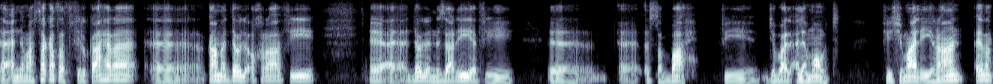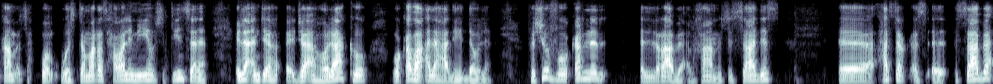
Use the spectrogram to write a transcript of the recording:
عندما سقطت في القاهرة آه، قامت دولة أخرى في آه، الدولة النزارية في آه، الصباح في جبال ألموت في شمال إيران. أيضا قامت واستمرت حوالي 160 سنة إلى أن جاء هولاكو وقضى على هذه الدولة. فشوفوا القرن الرابع الخامس السادس حتى السابع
